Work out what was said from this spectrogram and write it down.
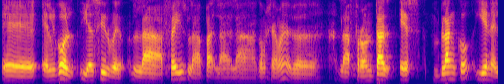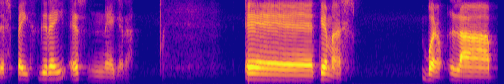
Eh, el Gold y el Silver, la face, la, ¿cómo se llama? La, frontal es blanco y en el Space Gray es negra. Eh, ¿Qué más? Bueno, la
